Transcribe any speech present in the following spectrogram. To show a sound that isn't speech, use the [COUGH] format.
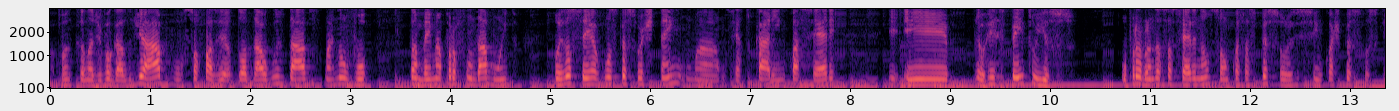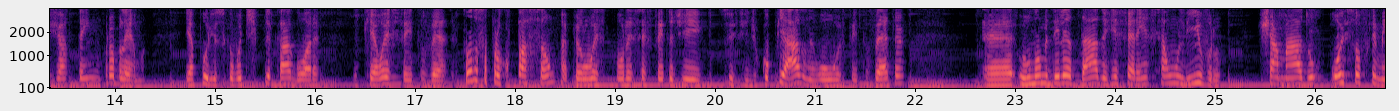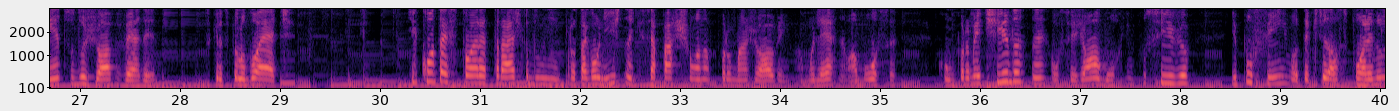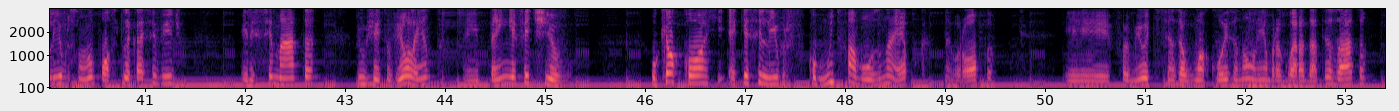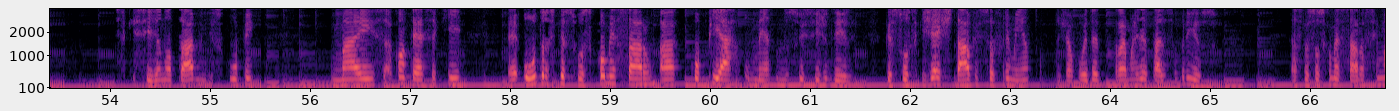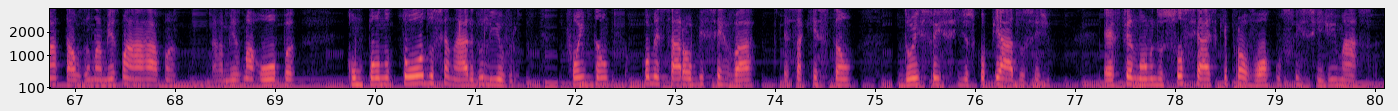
bancando advogado do diabo, vou só fazer, dar alguns dados, mas não vou também me aprofundar muito, pois eu sei que algumas pessoas têm uma, um certo carinho com a série e, e, eu respeito isso. O problema dessa série não são com essas pessoas, e sim com as pessoas que já têm um problema. E é por isso que eu vou te explicar agora o que é o efeito Vetter. Toda essa preocupação é pelo, por esse efeito de suicídio copiado, né, ou o efeito Vetter. É, o nome dele é dado em referência a um livro chamado Os Sofrimentos do Jovem Werther, escrito pelo Goethe que conta a história trágica de um protagonista né, que se apaixona por uma jovem, uma mulher, né, uma moça comprometida, né, ou seja, é um amor impossível. E por fim, vou ter que te dar um spoiler do livro, senão não posso explicar esse vídeo. Ele se mata de um jeito violento e bem efetivo. O que ocorre é que esse livro ficou muito famoso na época, na Europa, e foi 1800 alguma coisa, não lembro agora a data exata. Esqueci de anotar, me desculpem. Mas acontece que é, outras pessoas começaram a copiar o método do suicídio dele. Pessoas que já estavam em sofrimento. Já vou entrar mais detalhes sobre isso. As pessoas começaram a se matar usando a mesma arma, a mesma roupa, compondo todo o cenário do livro. Foi então que começaram a observar essa questão dos suicídios copiados, ou seja, é, fenômenos sociais que provocam suicídio em massa.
